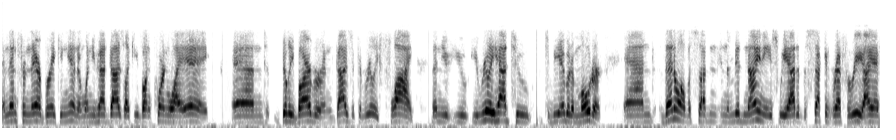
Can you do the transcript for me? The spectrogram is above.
and then from there breaking in. And when you had guys like Yvon Cournoyer and Billy Barber and guys that could really fly then you you you really had to to be able to motor and then all of a sudden, in the mid 90s, we added the second referee. I have,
